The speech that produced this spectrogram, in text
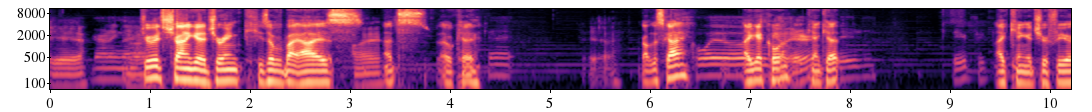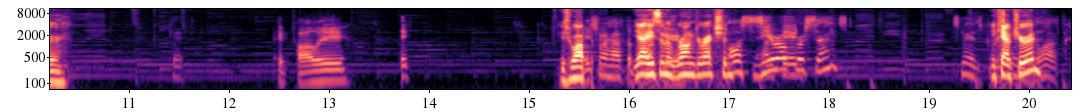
Yeah. Grounding Nice. Druid's trying to get a drink. He's over by eyes. fine. That's okay. Okay. Yeah. Rob this guy. Coil. I get coil. Air. Can't get. Feared. Feared, feared. I can't get your fear. Pick Polly. He's I swap. just might have to Yeah, he's in the here. wrong direction. Oh, zero percent. This man's You kept green Druid? block.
